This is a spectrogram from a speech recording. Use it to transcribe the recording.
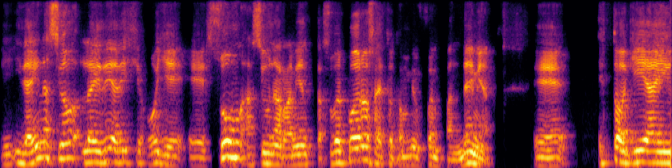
y, de ahí nació la idea, dije, oye, eh, Zoom ha sido una herramienta súper poderosa, esto también fue en pandemia. Eh, esto aquí hay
